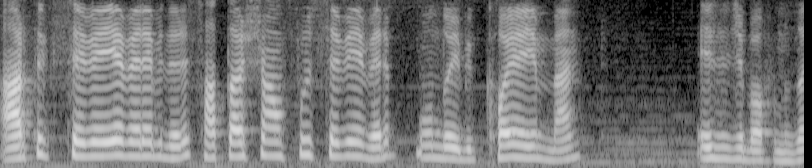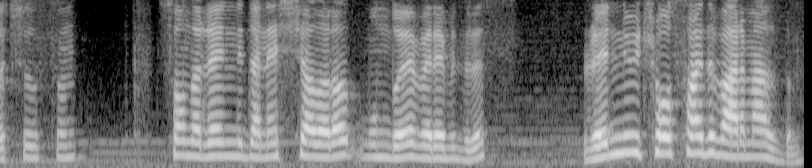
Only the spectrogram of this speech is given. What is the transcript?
artık seviyeye verebiliriz. Hatta şu an full seviye verip Mundo'yu bir koyayım ben. Ezici buff'ımız açılsın. Sonra Renly'den eşyalara Mundo'ya verebiliriz. Renly 3 olsaydı vermezdim.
